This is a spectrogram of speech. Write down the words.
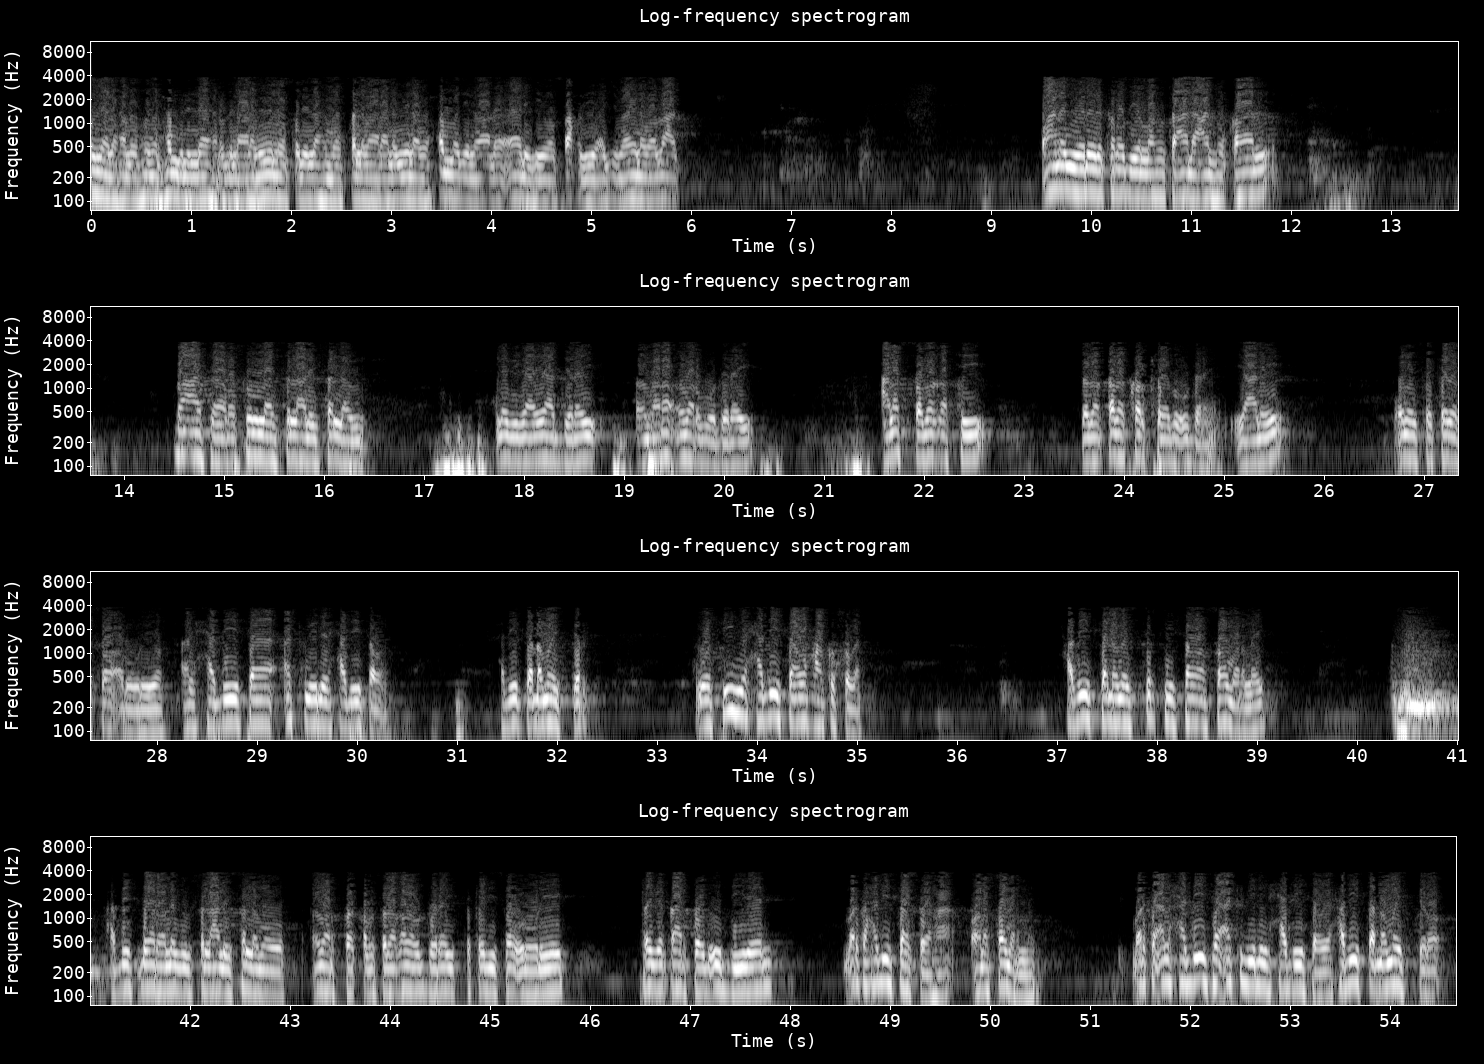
alxamdu lilahi rabi lcaalamiin wsali allahuma wslm cala nabiyina muxamadi wcala aalihi wasaxbihi ajmaciin ama bacd وcan abi hurayrata radi allahu tacala canhu qaal bacasa rasuulu lahi sal lay wasalam nabiga ayaa diray cumaro cumar buu diray cala asadaqati sadaqada korkeedu u diray yani inuu sakada soo aruuriyo. Alxadiia akmil xadiia xadiidka dhamaystir. Wa fiihi xadiia waxaa ku sugan. Xadiidka dhamaystirtiisa waa soo marnay. Xadiis dheeroo nabigu sal alay wasalam uu cumar sadaqada u diray sakadii soo uruuriyey ragga qaarkood u diideen. Marka xadiiskaasu ahaa waana soo marnay. Marka alxadiia akmil xadiia w xadiiska dhammaystiro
